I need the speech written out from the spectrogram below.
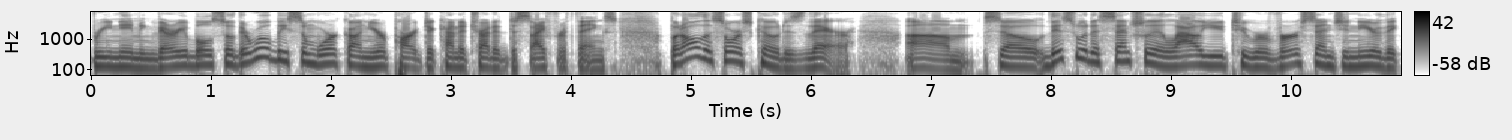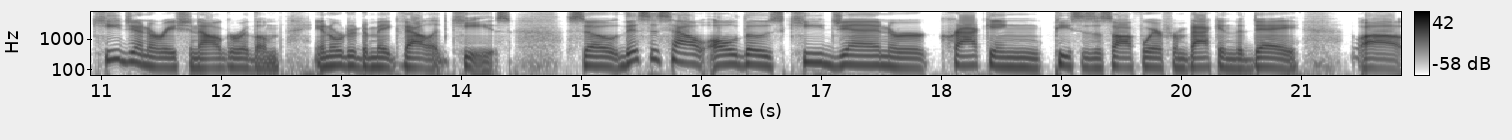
renaming variables. So there will be some work on your part to kind of try to decipher things. But all the source code is there. Um, so this would essentially allow you to reverse engineer the key generation algorithm in order to make valid keys. So this is how all those key gen or cracking pieces of software from back in the day uh,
